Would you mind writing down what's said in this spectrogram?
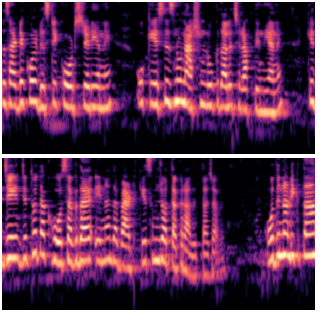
ਤਾਂ ਸਾਡੇ ਕੋਲ ਡਿਸਟ੍ਰਿਕਟ ਕੋਰਟਸ ਜਿਹੜੀਆਂ ਨੇ, ਉਹ ਕੇਸਿਸ ਨੂੰ ਨੈਸ਼ਨਲ ਲੋਕ ਅਦਾਲਤ 'ਚ ਰੱਖ ਦਿੰਦੀਆਂ ਨੇ ਕਿ ਜੇ ਜਿੱਥੋਂ ਤੱਕ ਹੋ ਸਕਦਾ ਹੈ, ਇਹਨਾਂ ਦਾ ਬੈਠ ਕੇ ਸਮਝੌਤਾ ਕਰਾ ਦਿੱਤਾ ਜਾਵੇ। ਉਹਦੇ ਨਾਲ ਇੱਕ ਤਾਂ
